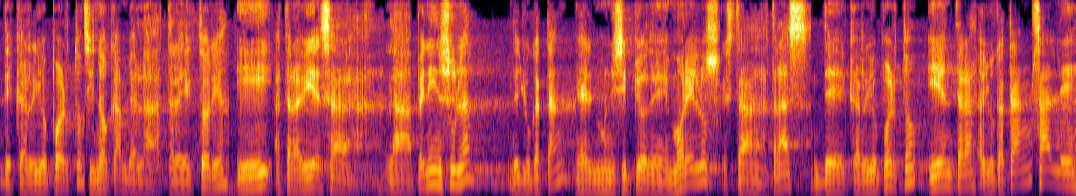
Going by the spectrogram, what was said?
de Carrillo Puerto, si no cambia la trayectoria, y atraviesa la península de Yucatán, el municipio de Morelos, que está atrás de Carrillo Puerto, y entra a Yucatán, sale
